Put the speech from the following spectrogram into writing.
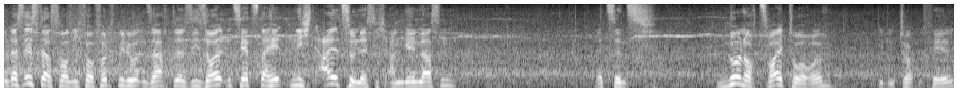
Und das ist das, was ich vor fünf Minuten sagte. Sie sollten es jetzt da hinten nicht allzu lässig angehen lassen. Jetzt sind es nur noch zwei Tore, die den Türken fehlen.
